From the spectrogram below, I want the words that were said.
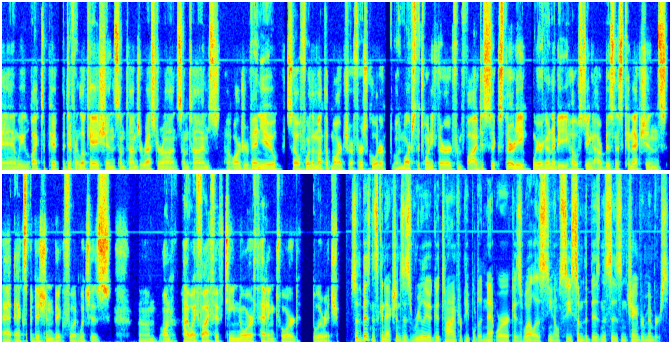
and we like to pick a different location, sometimes a restaurant, sometimes a larger venue. So for the month of March, our first quarter, on March the 23rd from 5 to 6:30, we're going to be hosting our business connections at Expedition Bigfoot, which is um, on Highway 515 North heading toward Blue Ridge. So the business connections is really a good time for people to network as well as, you know, see some of the businesses and chamber members.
